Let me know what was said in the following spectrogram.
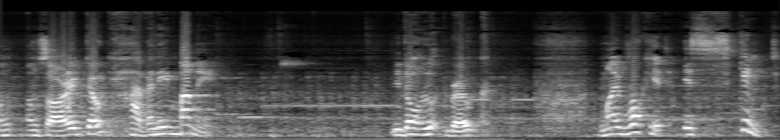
I'm, I'm sorry. I don't have any money. You don't look broke. My rocket is skint.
